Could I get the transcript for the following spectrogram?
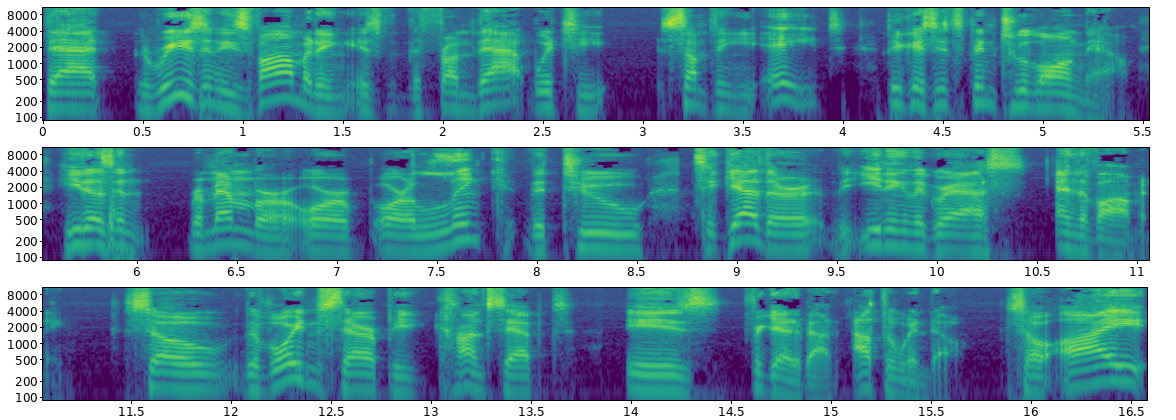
that the reason he's vomiting is from that which he something he ate because it's been too long now. He doesn't remember or or link the two together, the eating the grass and the vomiting. So the avoidance therapy concept is forget about it, out the window. So I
